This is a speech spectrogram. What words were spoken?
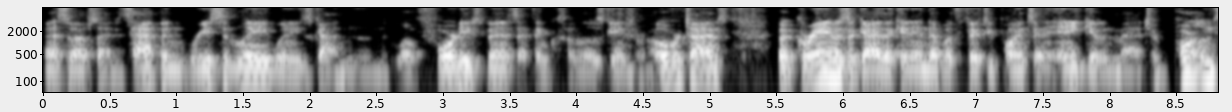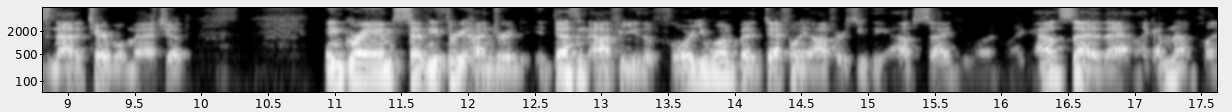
massive upside. It's happened recently when he's gotten the low 40s minutes. I think some of those games were overtimes. But Graham is a guy that can end up with 50 points in any given matchup. Portland's not a terrible matchup. And Graham, 7,300, it doesn't offer you the floor you want, but it definitely offers you the upside you want. Like outside of that, like I'm not play,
